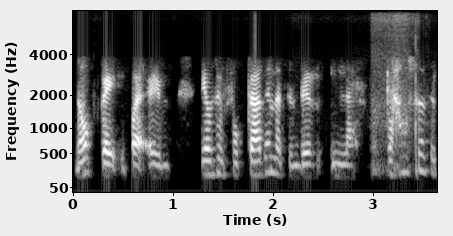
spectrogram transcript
¿no? Eh, digamos, enfocada en atender las causas de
